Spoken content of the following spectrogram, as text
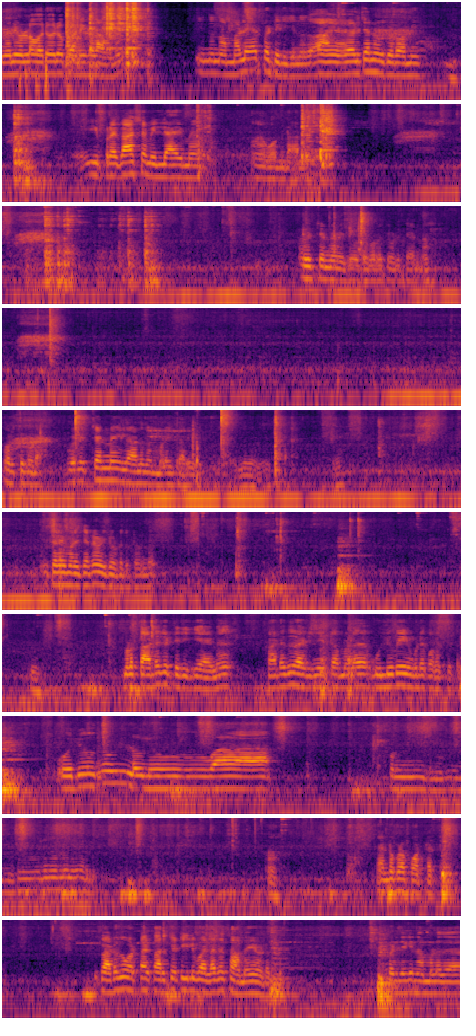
അങ്ങനെയുള്ള ഓരോരോ പണികളാണ് ഇന്ന് നമ്മൾ ഏർപ്പെട്ടിരിക്കുന്നത്. ആ എളിച്ചാൻ വിളിച്ചോടോ അമ്മി ഈ പ്രകാശമില്ലായ്മ കൊണ്ടാണ്. വെളിച്ചെണ്ണ വിളിച്ചോട്ട് കുറച്ച് വെളിച്ചെണ്ണ കുറച്ചും കൂടെ വെളിച്ചെണ്ണയിലാണ് നമ്മൾ ഈ കറി. ഇത്രയും വെളിച്ചെണ്ണ ഒഴിച്ചു കൊടുത്തിട്ടുണ്ട്. നമ്മൾ കടുക് ഇട്ടിരിക്കുകയാണ് കടുക് കഴിഞ്ഞിട്ട് നമ്മൾ ഉലുവയും കൂടെ കുറച്ചിട്ട് ഒരു രണ്ടും കൂടെ പൊട്ടട്ട്. കടക് പൊട്ടാൻ കറിച്ചട്ടിയിൽ വളരെ സമയമെടുക്കും. ഇപ്പോഴത്തേക്ക് നമ്മളിത്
